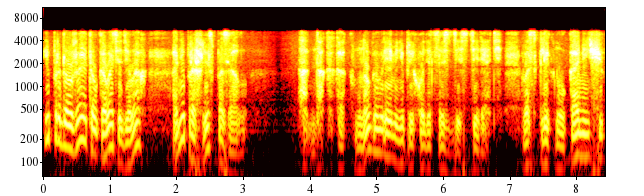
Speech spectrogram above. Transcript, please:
И, продолжая толковать о делах, они прошлись по залу. «Однако, как много времени приходится здесь терять!» — воскликнул каменщик,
